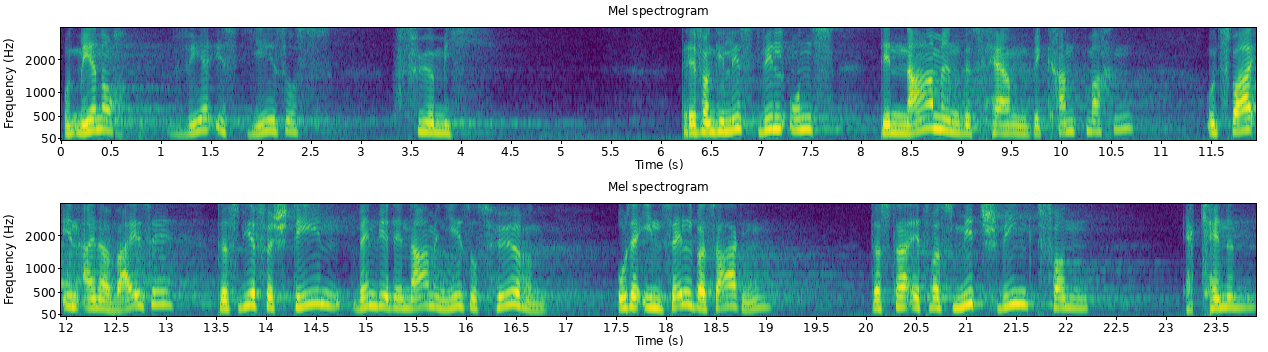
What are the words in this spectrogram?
Und mehr noch, wer ist Jesus für mich? Der Evangelist will uns den Namen des Herrn bekannt machen, und zwar in einer Weise, dass wir verstehen, wenn wir den Namen Jesus hören oder ihn selber sagen, dass da etwas mitschwingt von Erkennen,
